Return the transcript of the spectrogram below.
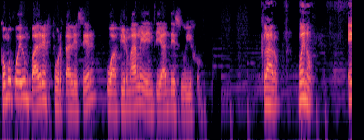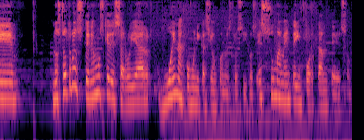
¿Cómo puede un padre fortalecer o afirmar la identidad de su hijo? Claro. Bueno, eh, nosotros tenemos que desarrollar buena comunicación con nuestros hijos. Es sumamente importante eso.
